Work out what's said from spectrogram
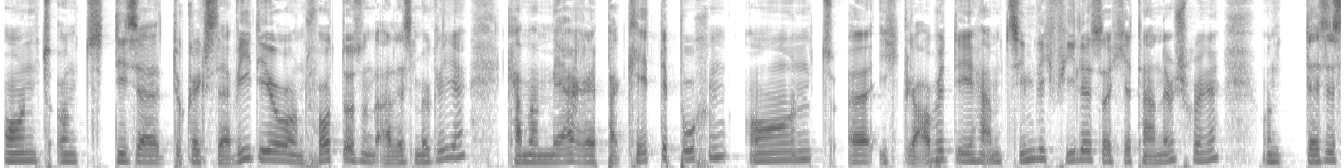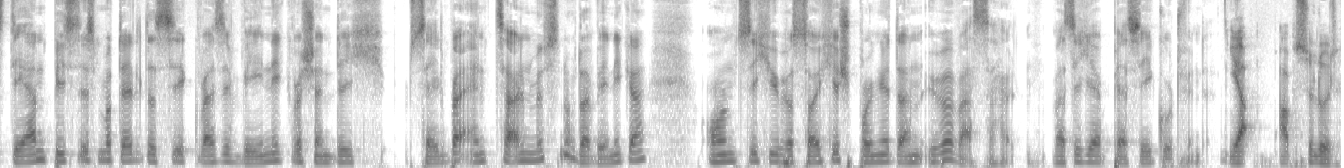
und, und dieser, du kriegst ja Video und Fotos und alles Mögliche, kann man mehrere Pakete buchen und äh, ich glaube, die haben ziemlich viele solche Tandemsprünge und das ist deren Businessmodell, dass sie quasi wenig wahrscheinlich selber einzahlen müssen oder weniger und sich über solche Sprünge dann über Wasser halten, was ich ja per se gut finde. Ja, absolut.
